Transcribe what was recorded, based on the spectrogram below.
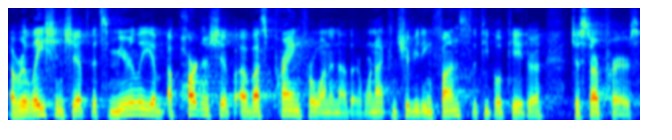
a relationship that's merely a, a, partnership of us praying for one another. We're not contributing funds to the people of Piedra, just our prayers.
